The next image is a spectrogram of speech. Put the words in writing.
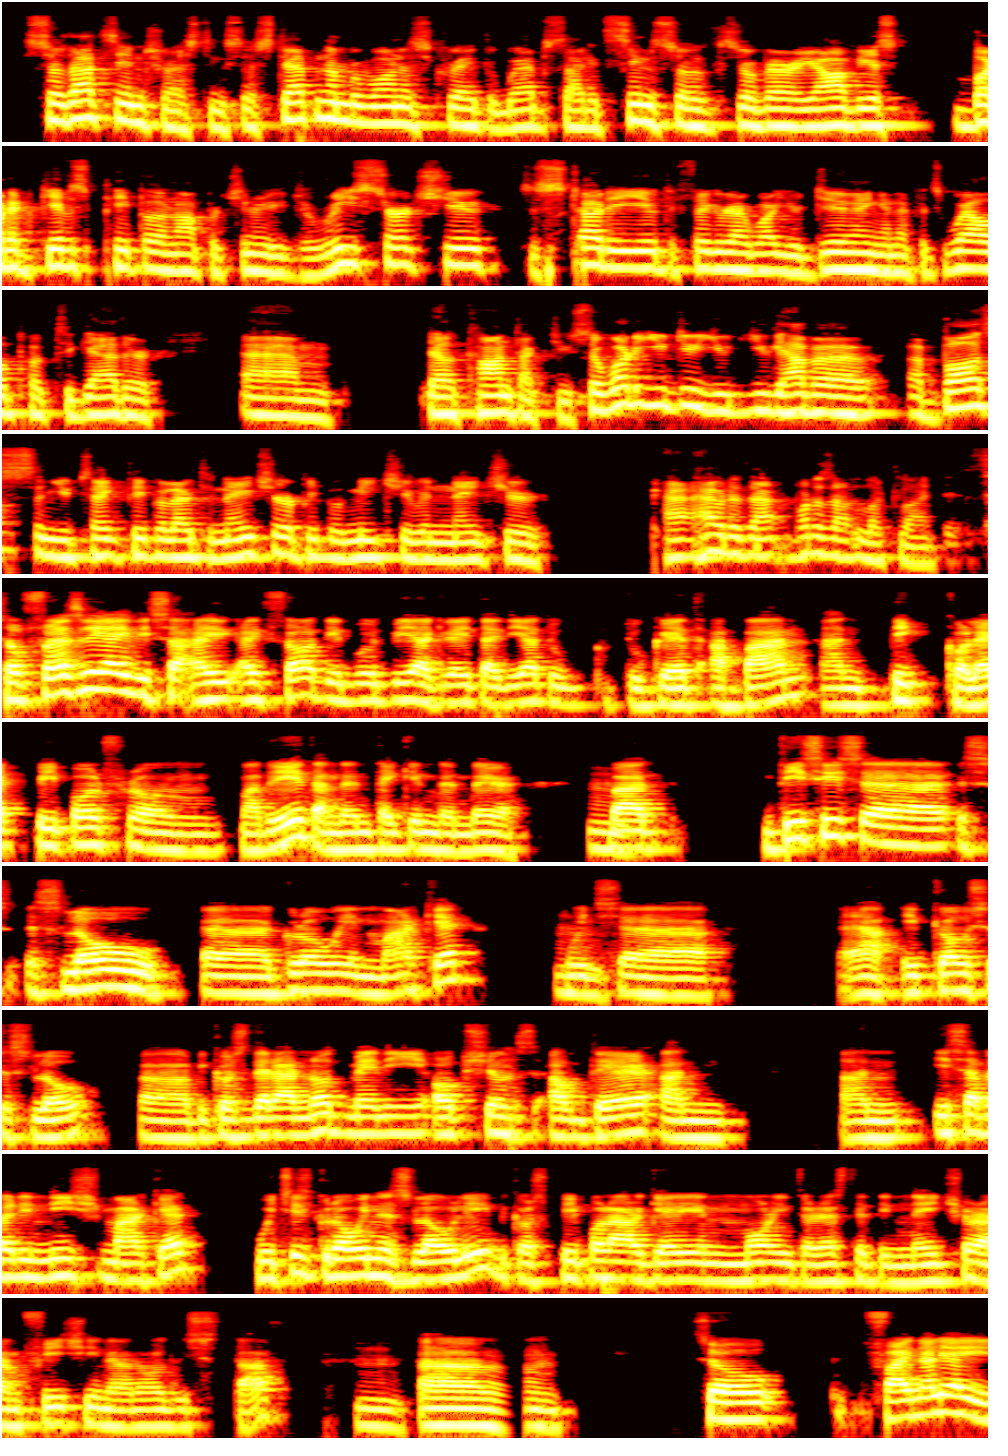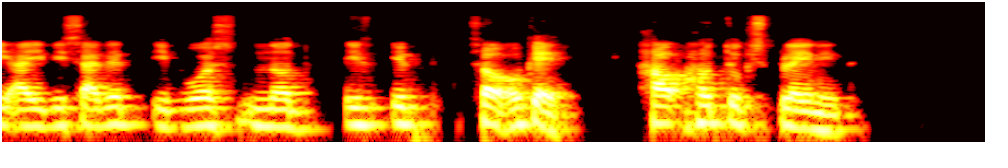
So that's interesting. So step number one is create the website. It seems so so very obvious, but it gives people an opportunity to research you, to study you, to figure out what you're doing, and if it's well put together, um, they'll contact you. So what do you do? You you have a, a bus and you take people out to nature. people meet you in nature. How, how did that? What does that look like? So firstly, I decided I, I thought it would be a great idea to to get a van and pick collect people from Madrid and then taking them there. Mm. But this is a, a slow uh, growing market, mm. which uh, yeah, it goes slow uh, because there are not many options out there, and and it's a very niche market which is growing slowly because people are getting more interested in nature and fishing and all this stuff. Mm. Um, so finally, I, I decided it was not it, it. So okay, how how to explain it?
